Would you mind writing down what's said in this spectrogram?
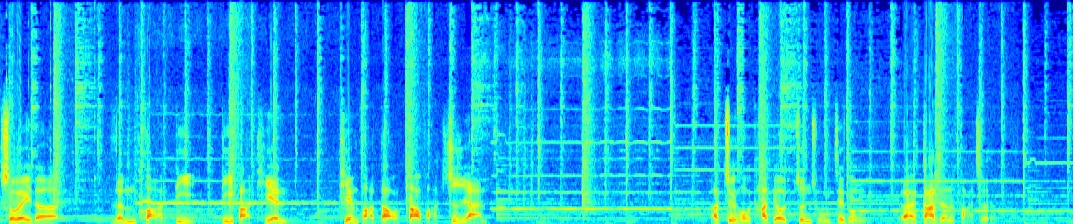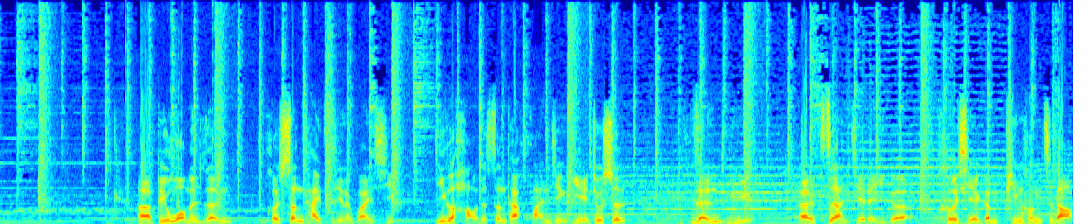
所谓的人法地，地法天，天法道，道法自然，啊，最后他都要遵从这种呃大自然的法则。啊，比如我们人和生态之间的关系，一个好的生态环境，也就是人与呃自然界的一个和谐跟平衡之道。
